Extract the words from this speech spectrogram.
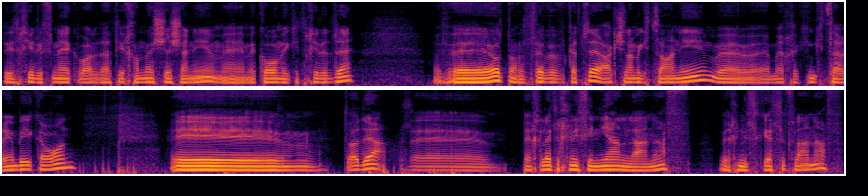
זה התחיל לפני כבר, לדעתי, חמש-שש שנים, אה, מקורומיק התחיל את זה. ועוד פעם, סבב קצר, רק של המקצוענים, ומרחקים קצרים בעיקרון. אה, אתה יודע, זה בהחלט הכניס עניין לענף, והכניס כסף לענף.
